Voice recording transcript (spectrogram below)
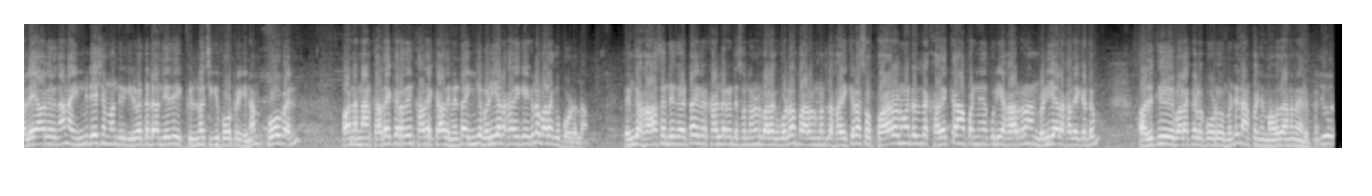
அலையாவே தான் நான் இன்விடேஷன் வந்திருக்கு. இருபத்தெட்டாம் தேதி கிளிநொச்சிக்கு போட்டிருக்கேன் போவேன் அவனை நான் கதைக்கிறதையும் கதைக்காது என்றால் இங்கே வெளியால் கதைக்கல வழக்கு போடலாம். எங்க ஹாசன் கேட்டால் இவர் கல்ல ரெண்டு சொன்னாலும் வழக்கு போடலாம். பாராளுமன்றத்தில் கதைக்கிறேன் ஸோ பாராளுமன்றத்தில் கதைக்காம பண்ணக்கூடிய காரணம் நான் வெளியால் கதைக்கட்டும். அதுக்கு வழக்கில் போடுவோம் என்று நான் கொஞ்சம் அவதானமாக இருப்பேன்.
